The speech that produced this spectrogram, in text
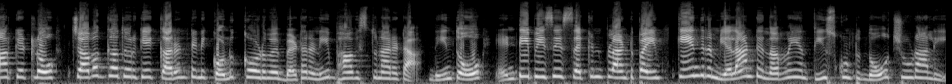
మార్కెట్లో చవగ్గా దొరికే కరెంటుని కొనుక్కోవడమే బెటర్ అని భావిస్తున్నారట. దీంతో దీంతో ఎన్టీపీసీ సెకండ్ ప్లాంట్ పై కేంద్రం ఎలాంటి నిర్ణయం తీసుకుంటుందో చూడాలి.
